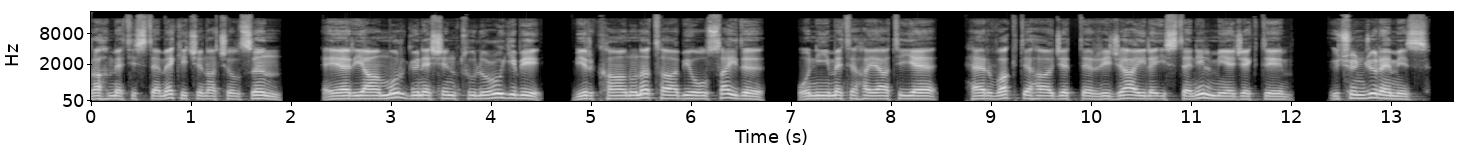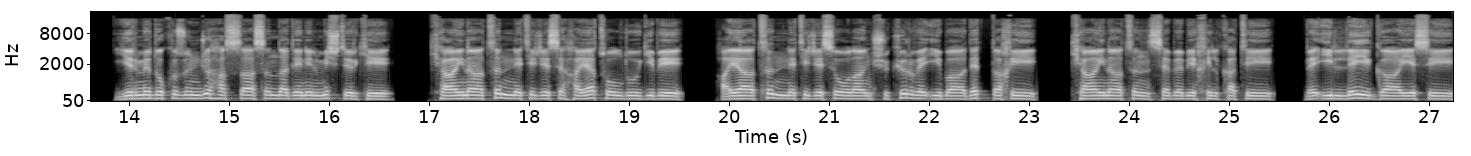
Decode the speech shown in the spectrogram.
rahmet istemek için açılsın. Eğer yağmur güneşin tuluğu gibi bir kanuna tabi olsaydı, o nimeti hayatiye her vakti hacette rica ile istenilmeyecekti. Üçüncü remiz, 29. hassasında denilmiştir ki, kainatın neticesi hayat olduğu gibi, hayatın neticesi olan şükür ve ibadet dahi, kainatın sebebi hilkati ve ille gayesi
